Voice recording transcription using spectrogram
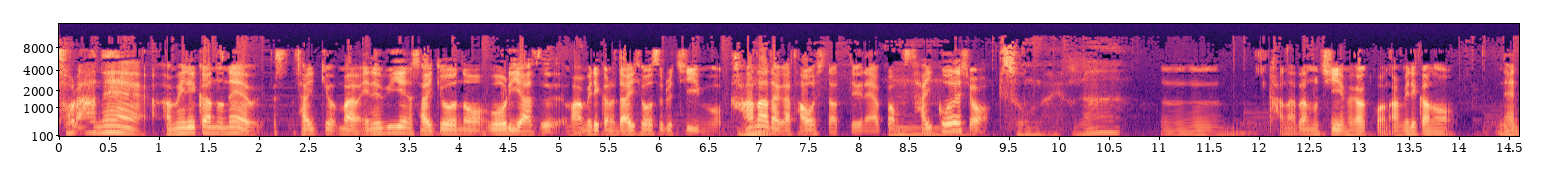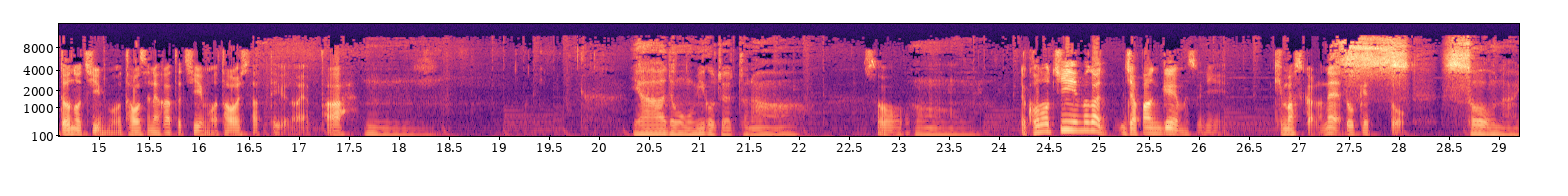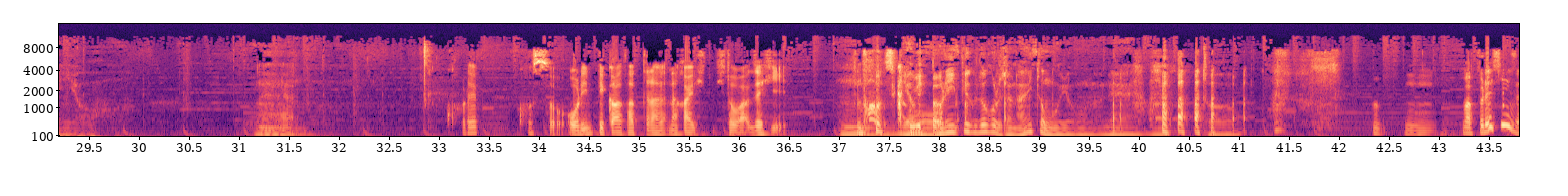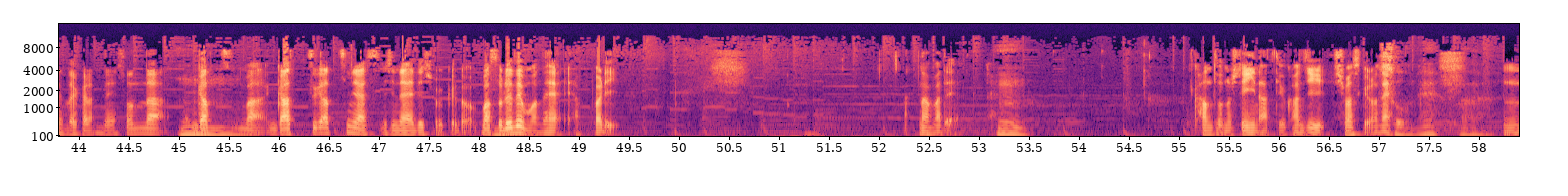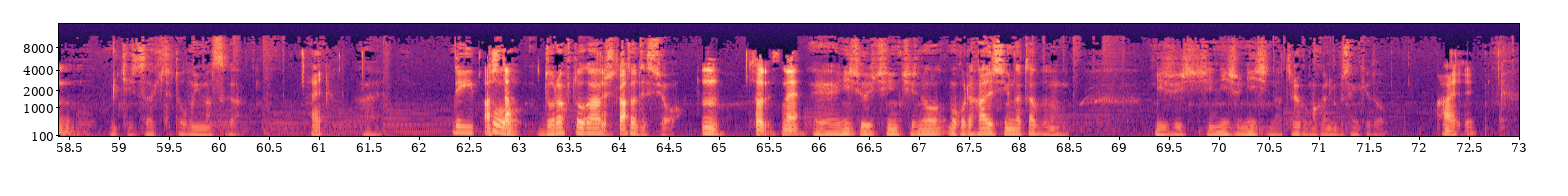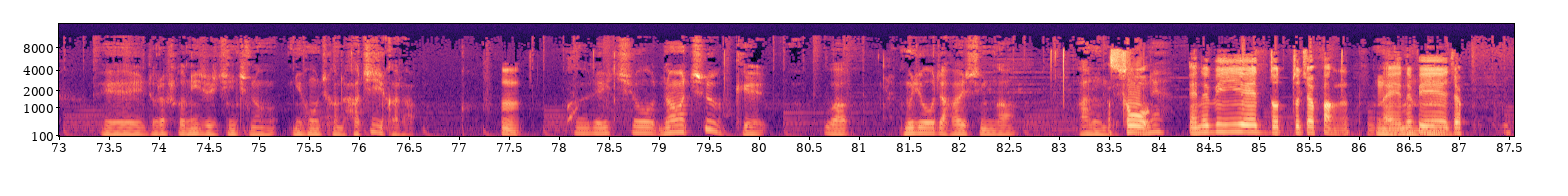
そらね、アメリカのね、最強、まあ NBA の最強のウォリアーズ、まあアメリカの代表するチームをカナダが倒したっていうのはやっぱもう最高でしょ。そうなんやろな。うん。カナダのチームがこのアメリカのね、どのチームを倒せなかったチームを倒したっていうのはやっぱ、うん。いやー、でもお見事やったな。そうん。う。で、このチームがジャパンゲームズに来ますからね、ロケッそそうなんよ。うんねト。これこそ、オリンピック当たってな仲いい人はぜひ、うんいや、もうオリンピックどころじゃないと思うよ、ね。ほんとうん。まあ、プレシーズンだからね、そんなガッツ、うんまあ、ガッツガッツにはしないでしょうけど、まあ、それでもね、やっぱり、生でうん。感動のしていいなっていう感じしますけどね。そうね。はうん。い。見ていただきたいと思いますが。はい。はい。で、一明方、ドラフトが明日ですよ。うん。そうですね。えー、21日の、まあ、これ配信が多分、21日、22日になってるかもわかりませんけど、はい。えー、ドラフトが21日の日本時間で8時から、うん。それで一応、生中継は無料で配信があるんですよね。NBA.japan、うんうんうん NBA ジャ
